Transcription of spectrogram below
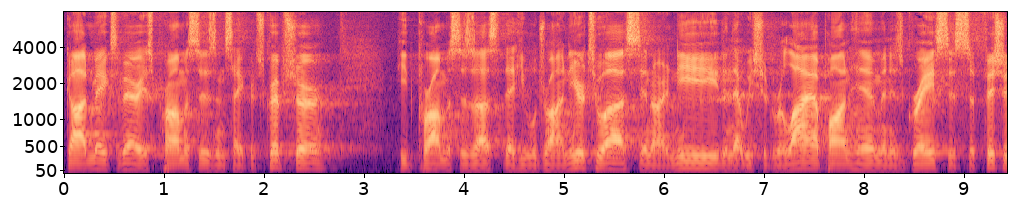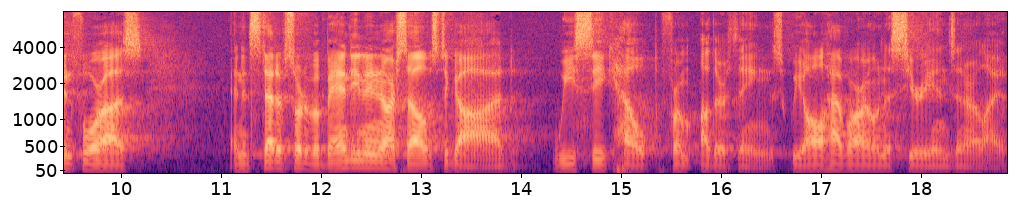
God makes various promises in sacred Scripture. He promises us that He will draw near to us in our need and that we should rely upon Him and His grace is sufficient for us. And instead of sort of abandoning ourselves to God, we seek help from other things. We all have our own Assyrians in our life.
